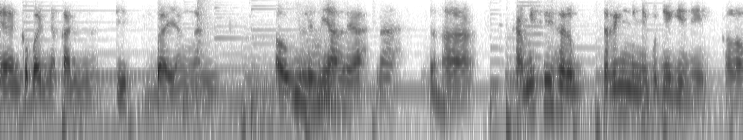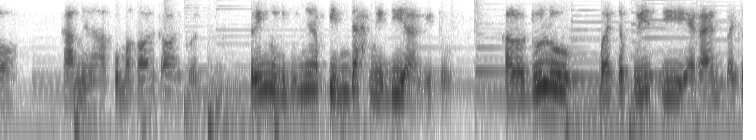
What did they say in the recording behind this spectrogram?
Yang kebanyakan di bayangan kaum hmm. milenial ya. Nah, uh, kami sih sering menyebutnya gini, kalau kami lah, aku sama kawan-kawanku, sering menyebutnya pindah media gitu kalau dulu baca puisi ya kan? Baca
